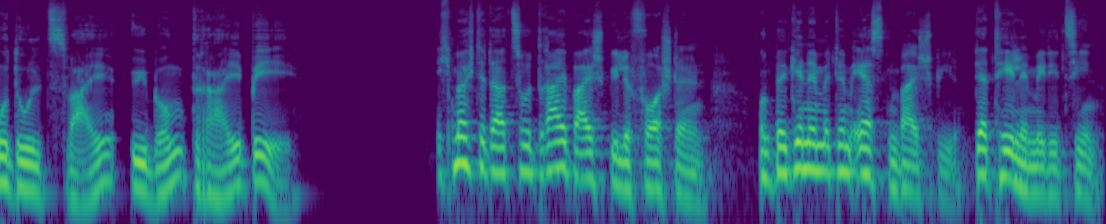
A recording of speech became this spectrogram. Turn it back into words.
Modul 2, Übung 3b. Ich möchte dazu drei Beispiele vorstellen und beginne mit dem ersten Beispiel, der Telemedizin.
